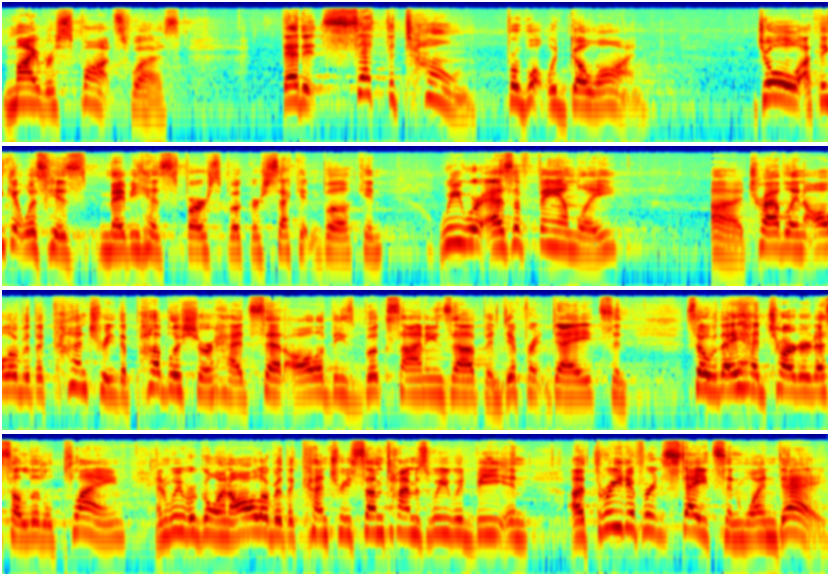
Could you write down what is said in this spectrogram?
my response was, that it set the tone for what would go on. Joel, I think it was his, maybe his first book or second book, and we were as a family uh, traveling all over the country. The publisher had set all of these book signings up and different dates, and So they had chartered us a little plane, and we were going all over the country. Sometimes we would be in uh, three different states in one day.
